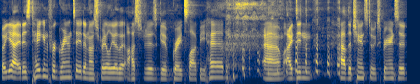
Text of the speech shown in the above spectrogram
but yeah, it is taken for granted in Australia that ostriches give great sloppy head. Um, I didn't have the chance to experience it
